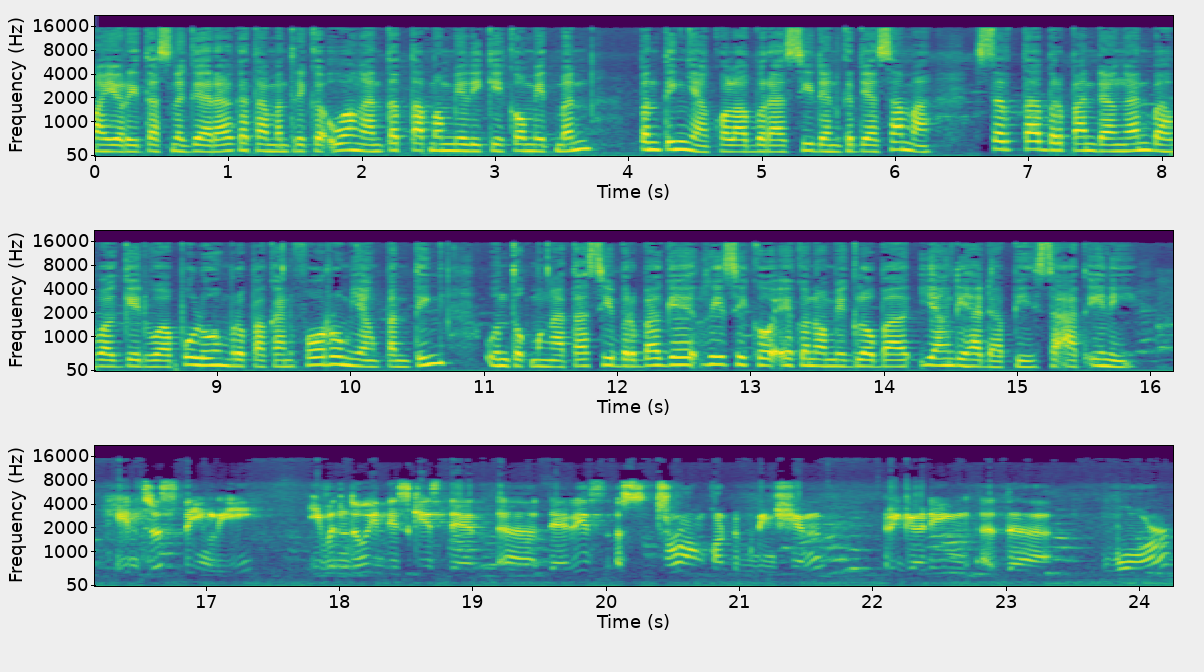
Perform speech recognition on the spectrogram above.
Mayoritas negara, kata Menteri Keuangan, tetap memiliki komitmen pentingnya kolaborasi dan kerjasama, serta berpandangan bahwa G20 merupakan forum yang penting untuk mengatasi berbagai risiko ekonomi global yang dihadapi saat ini. Even though in this case that uh, there is a strong condemnation regarding uh, the war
